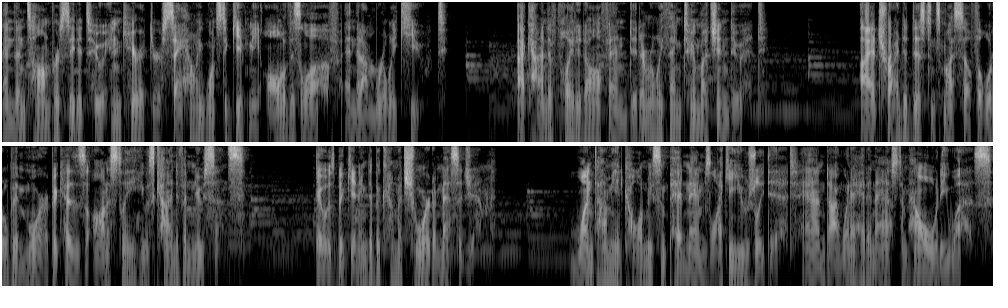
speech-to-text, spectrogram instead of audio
and then Tom proceeded to, in character, say how he wants to give me all of his love and that I'm really cute. I kind of played it off and didn't really think too much into it. I had tried to distance myself a little bit more because honestly, he was kind of a nuisance. It was beginning to become a chore to message him. One time he had called me some pet names like he usually did, and I went ahead and asked him how old he was.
